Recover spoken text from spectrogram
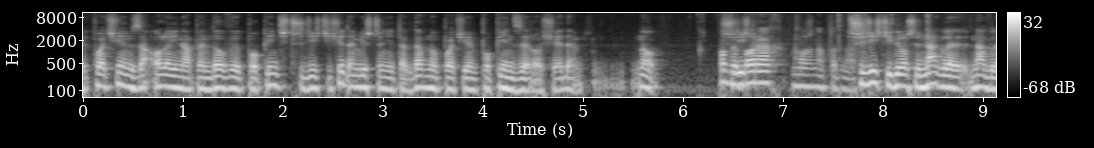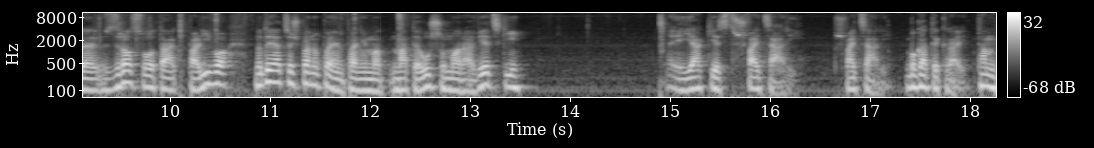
y, płaciłem za olej napędowy po 5,37, jeszcze nie tak dawno płaciłem po 5,07. No, Po 30 wyborach można podnosić. 30 groszy nagle, nagle wzrosło, tak, paliwo. No to ja coś panu powiem, panie Mateuszu Morawiecki, jak jest w Szwajcarii. W Szwajcarii, bogaty kraj. Tam,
